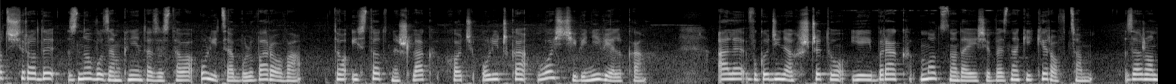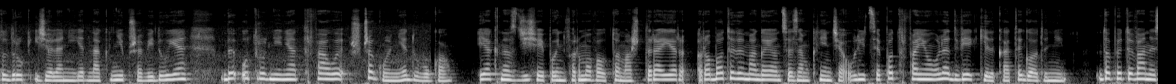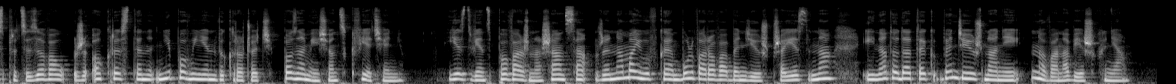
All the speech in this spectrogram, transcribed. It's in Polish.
Od środy znowu zamknięta została ulica Bulwarowa. To istotny szlak, choć uliczka właściwie niewielka. Ale w godzinach szczytu jej brak mocno daje się we znaki kierowcom. Zarząd Dróg i Zieleni jednak nie przewiduje, by utrudnienia trwały szczególnie długo. Jak nas dzisiaj poinformował Tomasz Dreyer, roboty wymagające zamknięcia ulicy potrwają ledwie kilka tygodni. Dopytywany sprecyzował, że okres ten nie powinien wykroczyć poza miesiąc kwiecień. Jest więc poważna szansa, że na majówkę bulwarowa będzie już przejezdna i na dodatek będzie już na niej nowa nawierzchnia.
